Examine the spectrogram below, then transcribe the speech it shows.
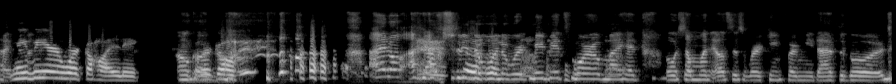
like. Maybe you're workaholic. oh god. Workaholic. I don't I actually don't want to work. Maybe it's more of my head. Oh, someone else is working for me. That's good.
